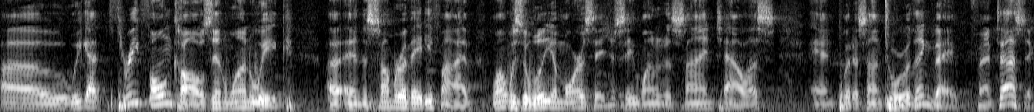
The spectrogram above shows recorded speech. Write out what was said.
uh, we got three phone calls in one week uh, in the summer of '85. One was the William Morris Agency wanted to sign Talas and put us on tour with Yngwie. Fantastic.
